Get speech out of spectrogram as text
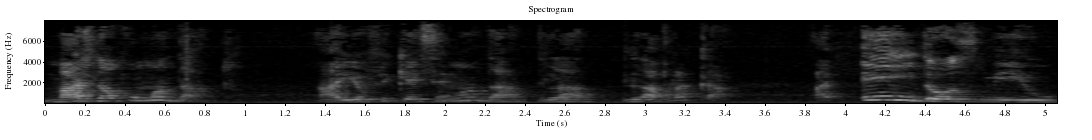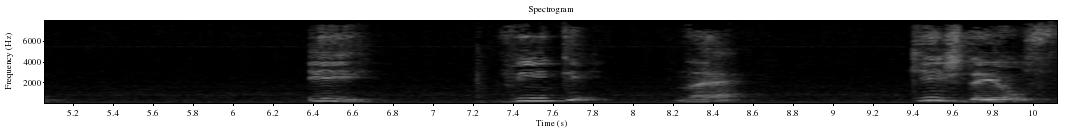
mas não com mandato. Aí eu fiquei sem mandato de lá, de lá para cá. Em 2020, né? Quis Deus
